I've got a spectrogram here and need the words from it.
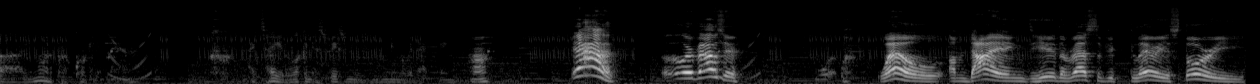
Uh, you know how to put a cork in it, man. I tell you, the look in his face when he was mooning over that thing. Huh? Yeah! Lord Bowser! Well, I'm dying to hear the rest of your hilarious story.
